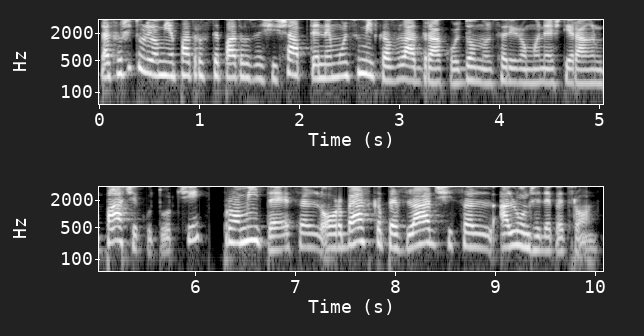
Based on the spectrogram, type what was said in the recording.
La sfârșitul lui 1447, nemulțumit că Vlad Dracul, domnul țării românești, era în pace cu turcii, promite să-l orbească pe Vlad și să-l alunge de pe tron.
